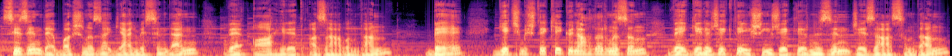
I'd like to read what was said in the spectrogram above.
sizin de başınıza gelmesinden ve ahiret azabından, b. Geçmişteki günahlarınızın ve gelecekte işleyeceklerinizin cezasından,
